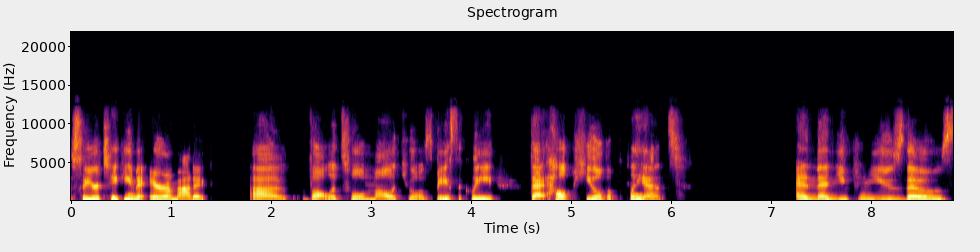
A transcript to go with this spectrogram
So you're taking the aromatic, uh, volatile molecules basically that help heal the plant. And then you can use those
